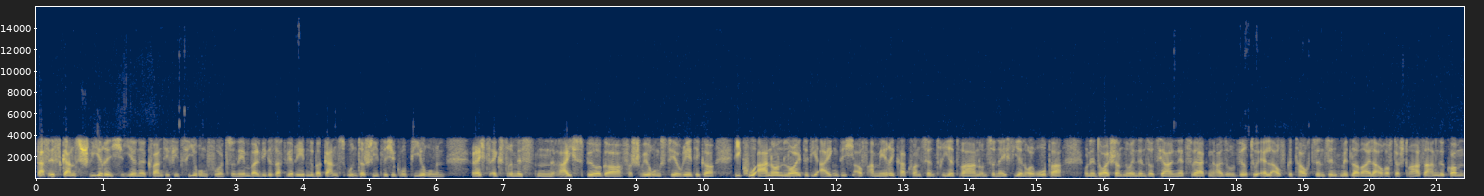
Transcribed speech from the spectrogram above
Das ist ganz schwierig, hier eine Quantifizierung vorzunehmen, weil, wie gesagt, wir reden über ganz unterschiedliche Gruppierungen. Rechtsextremisten, Reichsbürger, Verschwörungstheoretiker, die QAnon-Leute, die eigentlich auf Amerika konzentriert waren und zunächst hier in Europa und in Deutschland nur in den sozialen Netzwerken, also virtuell aufgetaucht sind, sind mittlerweile auch auf der Straße angekommen.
